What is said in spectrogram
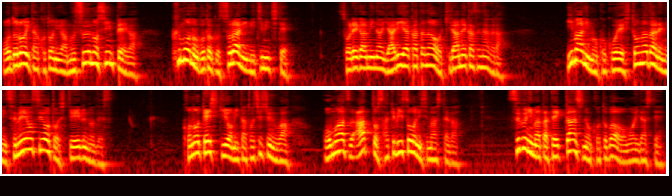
驚いたことには無数の新兵が雲のごとく空に満ち満ちて、それが皆槍や刀をきらめかせながら、今にもここへ人なだれに攻め寄せようとしているのです。この景色を見た都市春は思わずあっと叫びそうにしましたが、すぐにまた鉄管師の言葉を思い出して、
